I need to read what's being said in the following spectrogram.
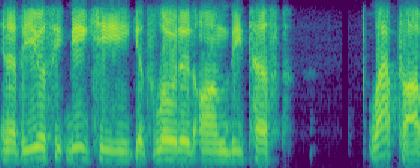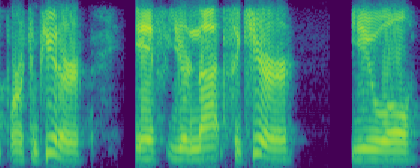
and if the USB key gets loaded on the test laptop or computer, if you're not secure, you will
